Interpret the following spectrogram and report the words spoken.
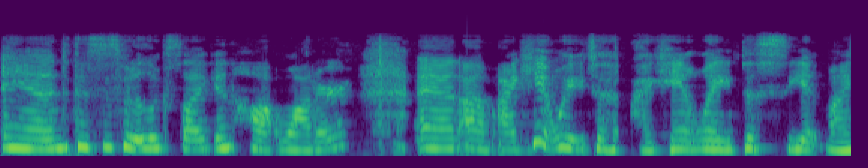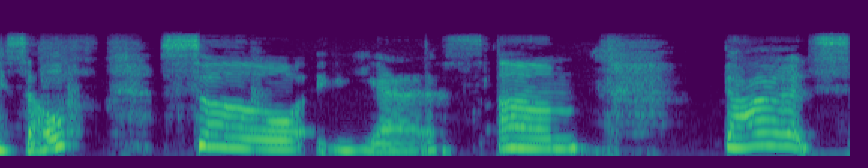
and this is what it looks like in hot water. And um, i can't wait to i can't wait to see it myself. So yes um that's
